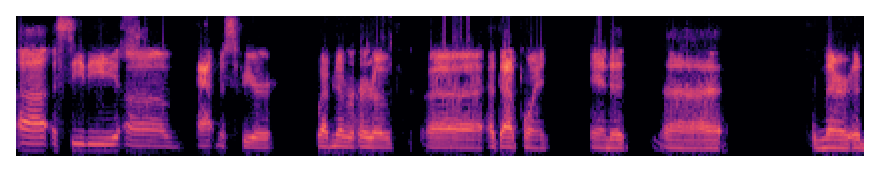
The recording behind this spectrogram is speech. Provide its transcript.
uh, a CD of Atmosphere, who I've never heard of uh, at that point, and it uh, from there it,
